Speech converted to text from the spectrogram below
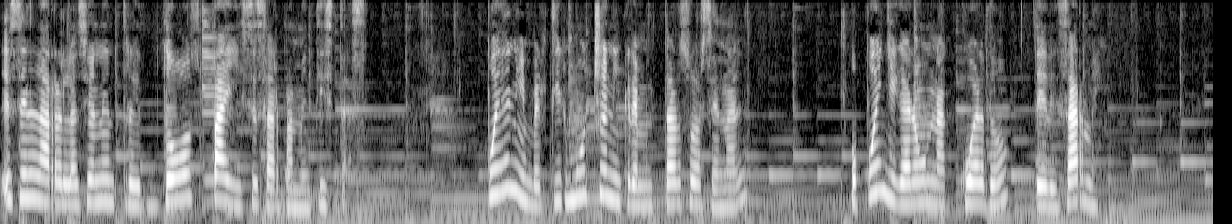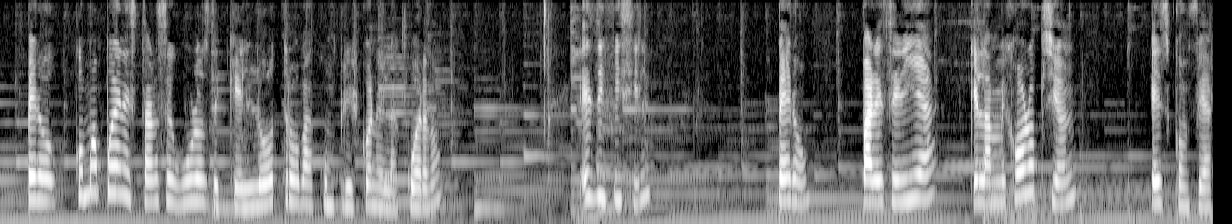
es en la relación entre dos países armamentistas. Pueden invertir mucho en incrementar su arsenal, o pueden llegar a un acuerdo de desarme. Pero, ¿cómo pueden estar seguros de que el otro va a cumplir con el acuerdo? Es difícil, pero parecería que la mejor opción es confiar.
